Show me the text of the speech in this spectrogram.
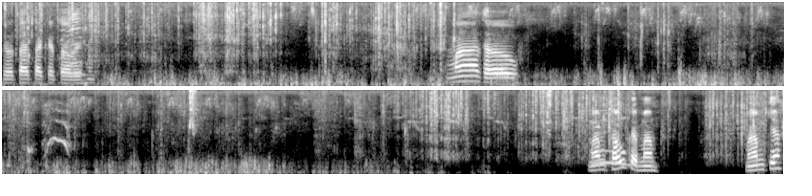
જોતા હતા કે તો હવે માધવ. મામ થવું કે મામ? મામ ક્યાં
